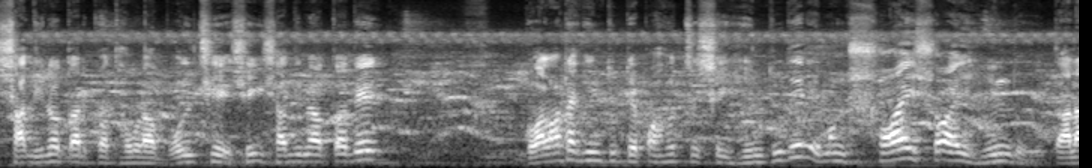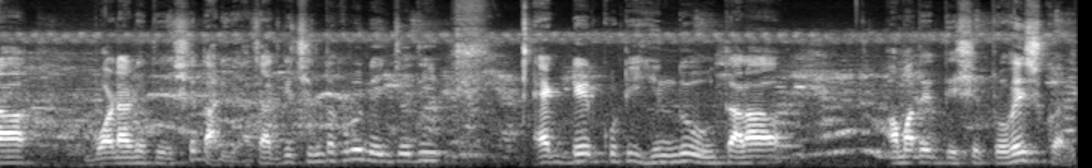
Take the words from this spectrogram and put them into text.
স্বাধীনতার কথা ওরা বলছে, সেই স্বাধীনতাদের গলাটা কিন্তু টেপা হচ্ছে সেই হিন্দুদের এবং শয় শয় হিন্দু, তারা বর্ডারেতে এসে দাঁড়িয়ে আছে। আজকে চিন্তা করুন, এই যদি এক দেড় কোটি হিন্দু তারা আমাদের দেশে প্রবেশ করে,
